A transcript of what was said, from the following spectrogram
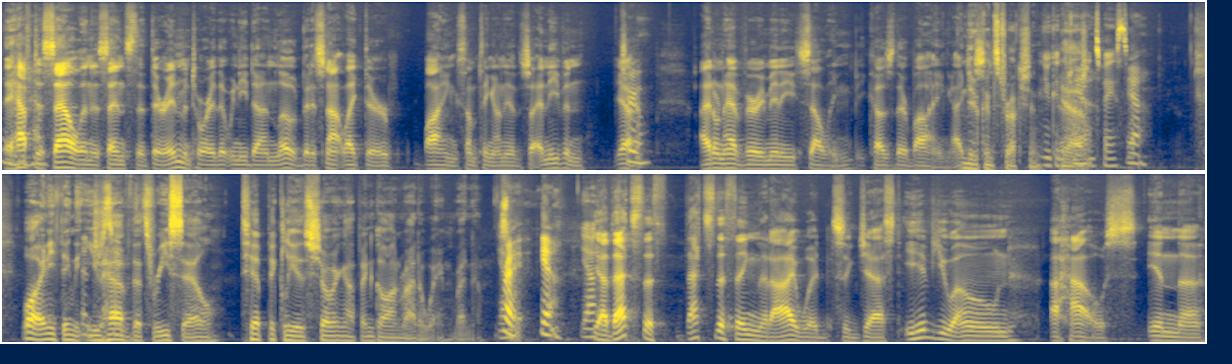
They have to sell in a sense that their inventory that we need to unload, but it's not like they're buying something on the other side. And even yeah, True. I don't have very many selling because they're buying. I New just construction. New Yeah. construction space. Yeah. Well, anything that you have that's resale typically is showing up and gone right away, right now. Yeah. Right. Yeah. Yeah. yeah, that's the that's the thing that I would suggest if you own a house in the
